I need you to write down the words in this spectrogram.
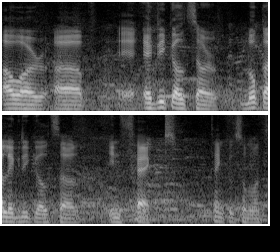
our uh, agriculture, local agriculture in fact. Thank you so much.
